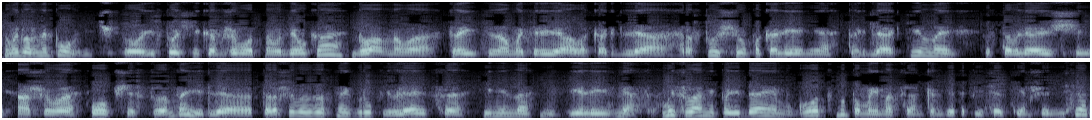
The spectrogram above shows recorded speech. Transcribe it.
Мы должны помнить, что источником животного белка, главного строительного материала как для растущего поколения, так и для активной составляющей нашего общества, да и для старших возрастных групп является именно изделия из мяса. Мы с вами поедаем в год, ну, по моим оценкам, где-то 57-60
